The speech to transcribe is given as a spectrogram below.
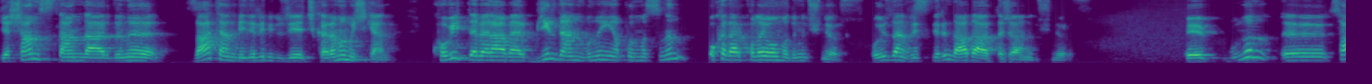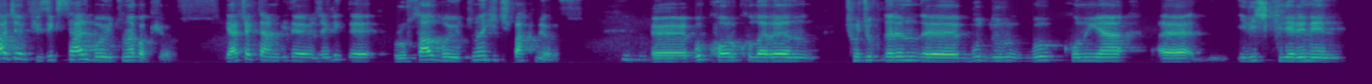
yaşam standardını zaten belirli bir düzeye çıkaramamışken Covid ile beraber birden bunun yapılmasının o kadar kolay olmadığını düşünüyoruz. O yüzden risklerin daha da artacağını düşünüyoruz. E, bunun e, sadece fiziksel boyutuna bakıyoruz. Gerçekten bir de özellikle ruhsal boyutuna hiç bakmıyoruz. E, bu korkuların, çocukların e, bu dur, bu konuya e, ilişkilerinin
